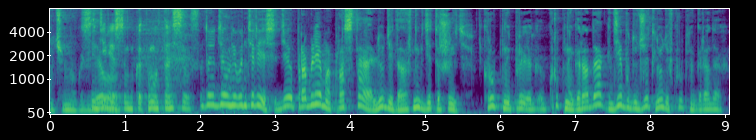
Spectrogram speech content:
очень много С сделал. интересом к этому относился. Да дело не в интересе. Дело, проблема простая. Люди должны где-то жить. Крупные, крупные города, где будут жить люди в крупных городах?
